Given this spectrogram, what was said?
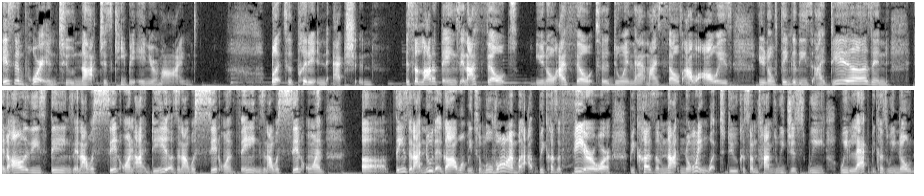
It's important to not just keep it in your mind, but to put it in action. It's a lot of things. And I felt you know i felt to doing that myself. I will always you know think of these ideas and and all of these things. And i would sit on ideas and i would sit on things and i would sit on uh things that i knew that god want me to move on but because of fear or because of not knowing what to do. Because sometimes we just we we lack because we know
